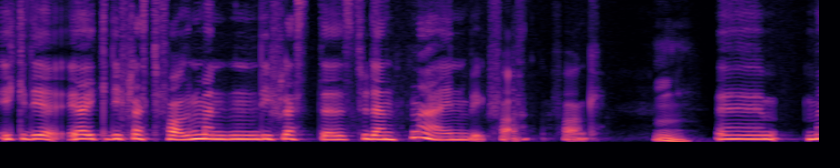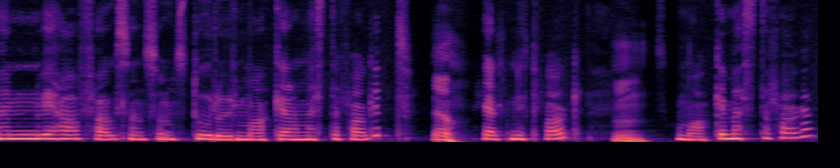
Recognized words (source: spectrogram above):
ikke de, ja, ikke de fleste fagene, men de fleste studentene er innen byggfag. Fag. Mm. Eh, men vi har fag sånn som storurmakermesterfaget. Ja. Helt nytt fag. Mm. Skomakermesterfaget.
